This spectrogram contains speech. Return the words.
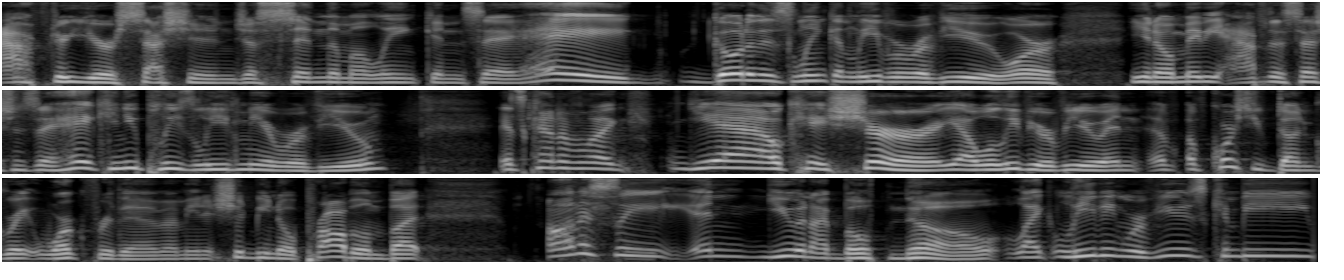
after your session just send them a link and say hey go to this link and leave a review. Or you know maybe after the session say hey can you please leave me a review it's kind of like, yeah, okay, sure. Yeah, we'll leave you a review. And of, of course, you've done great work for them. I mean, it should be no problem. But honestly, and you and I both know, like leaving reviews can be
